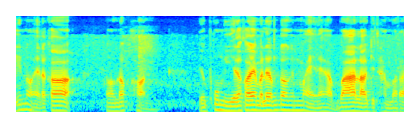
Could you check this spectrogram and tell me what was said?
นิดหน่อยแล้วก็นอนพักผ่อน เดี๋ยวพรุ่งนี้เราค่อยมาเริ่มต้นกันใหม่นะครับ ว่าเราจะทำอะไร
